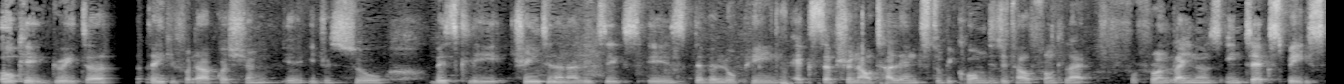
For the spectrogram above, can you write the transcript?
Okay, great. Uh, thank you for that question, Idris. So, basically Trainiton Analytics is developing exceptional talents to become digital frontline frontliners in tech space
